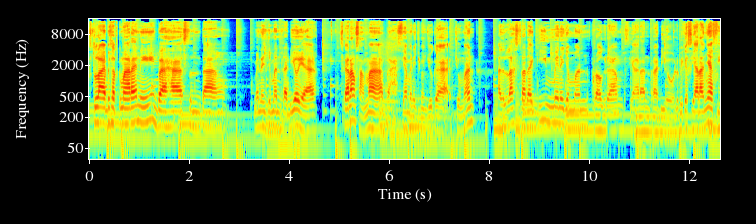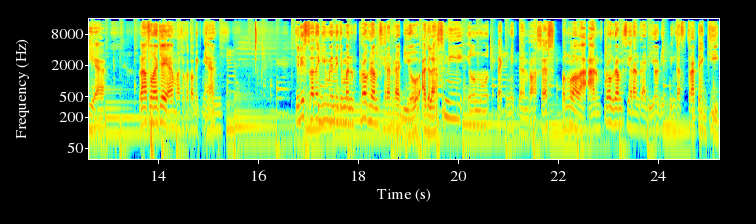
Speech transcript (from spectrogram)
Setelah episode kemarin nih bahas tentang manajemen radio ya. Sekarang sama, bahasnya manajemen juga Cuman adalah strategi manajemen program siaran radio. Lebih ke siarannya sih ya. Langsung aja ya masuk ke topiknya jadi strategi manajemen program siaran radio adalah seni, ilmu, teknik, dan proses pengelolaan program siaran radio di tingkat strategi.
